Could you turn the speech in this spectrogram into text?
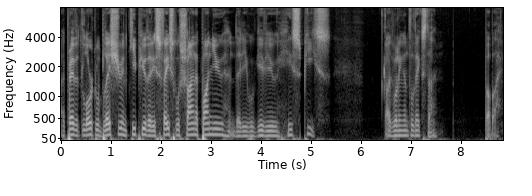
I pray that the Lord will bless you and keep you, that His face will shine upon you, and that He will give you His peace. God willing, until next time. Bye bye.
